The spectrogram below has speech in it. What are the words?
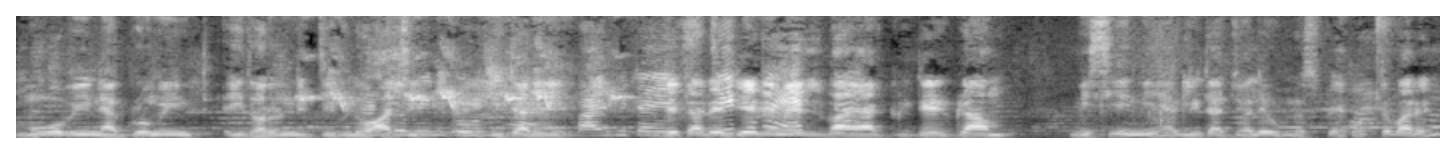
মুগোবিন অ্যাগ্রোমিন্ট এই ধরনের যেগুলো আছে লিটারে Bioviটা লিটারে দেড় এম একটা- বা এক দেড় গ্রাম মিশিয়ে নিয়ে এক লিটার জলে ওগুলো স্প্রে করতে পারেন।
